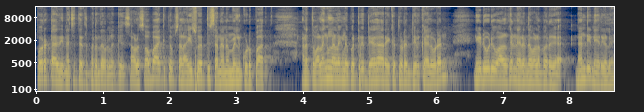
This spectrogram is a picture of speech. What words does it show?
புரட்டாதி நட்சத்திரத்தில் பிறந்தவர்களுக்கு சகல சௌபாகியத்தும் சில ஐஸ்வர்த்தி சன நன்மையிலும் கொடுப்பார். அனைத்து வளங்கள் நலங்களை பற்றி தேக ஆரோக்கியத்துடன் தீர்க்காயலுடன் நீடோடி வாழ்க நிறைந்த வளம் பெறுக. நன்றி நேர்களே.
